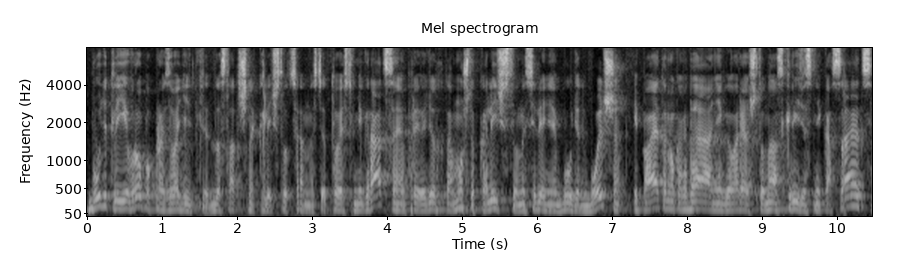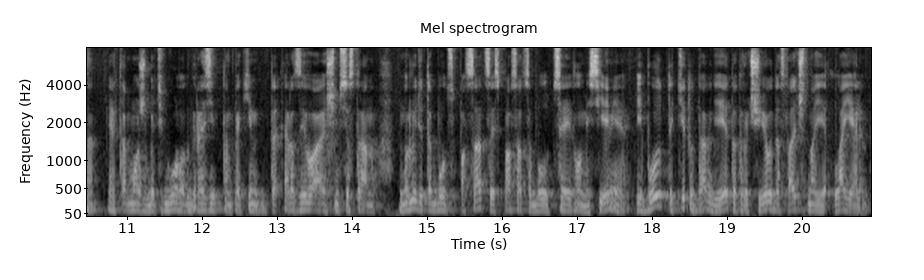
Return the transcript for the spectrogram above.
Будет ли Европа производить достаточное количество ценностей? То есть миграция приведет к тому, что количество населения будет больше. И поэтому, когда они говорят, что нас кризис не касается, это может быть голод грозит там каким-то развивающимся странам, но люди-то будут спасаться, и спасаться будут целыми семьями, и будут идти туда, где этот ручеек достаточно лоялен.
